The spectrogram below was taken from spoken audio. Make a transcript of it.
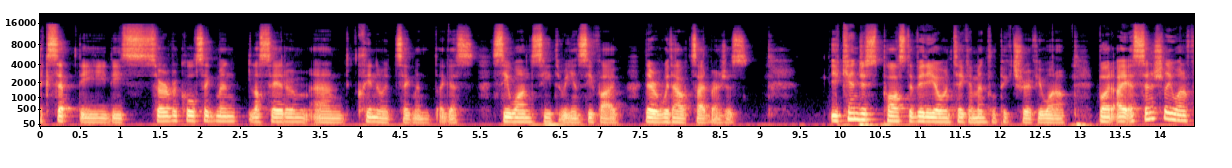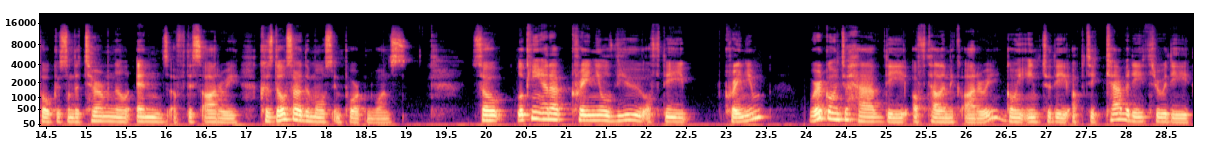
except the, the cervical segment, lacerum, and clinoid segment, I guess, C1, C3, and C5. They're without side branches. You can just pause the video and take a mental picture if you wanna, but I essentially wanna focus on the terminal ends of this artery, because those are the most important ones. So, looking at a cranial view of the cranium, we're going to have the ophthalmic artery going into the optic cavity through the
